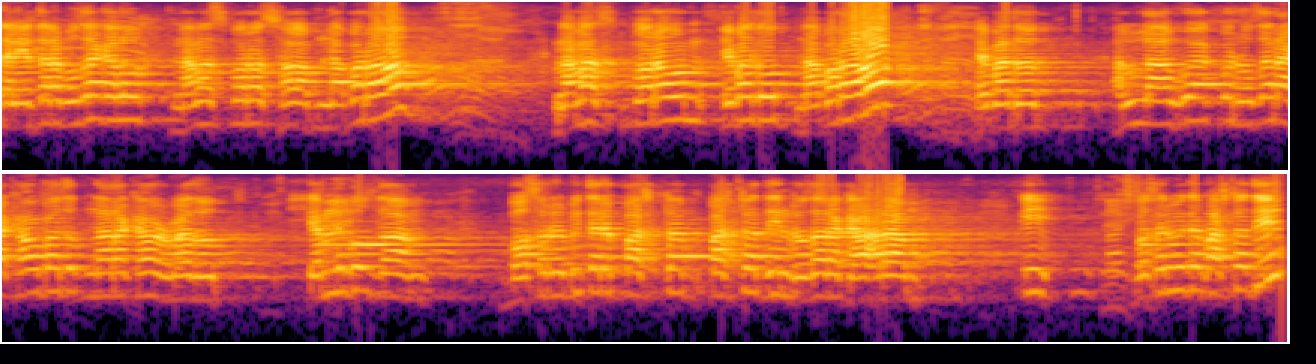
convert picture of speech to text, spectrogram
তাহলে তারা বোঝা গেল নামাজ পড়া সব না পড়াও নামাজ পড়াও এবাদত না পড়াও এবাদত আল্লাহ আকবর রোজা রাখাও এবাদত না রাখাও এবাদত কেমনে বুঝলাম? বছরের ভিতরে পাঁচটা পাঁচটা দিন রোজা রাখা হারাম। কি? বছরের ভিতরে পাঁচটা দিন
